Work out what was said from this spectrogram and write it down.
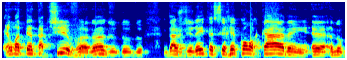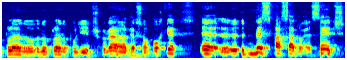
é uma tentativa né, do, do, das direitas se recolocarem é, no, plano, no plano político, né, Anderson? Porque é, nesse passado recente,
